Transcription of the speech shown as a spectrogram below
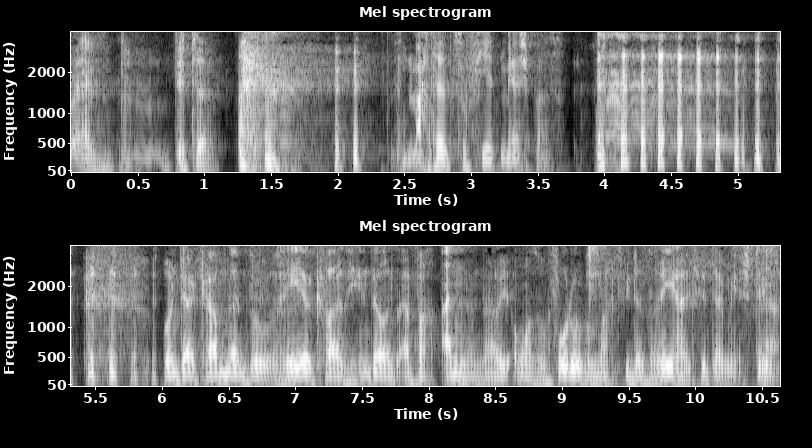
Also, bitte. Das macht halt zu viert mehr Spaß. Und da kamen dann so Rehe quasi hinter uns einfach an. Und da habe ich auch mal so ein Foto gemacht, wie das Reh halt hinter mir steht. Ja.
